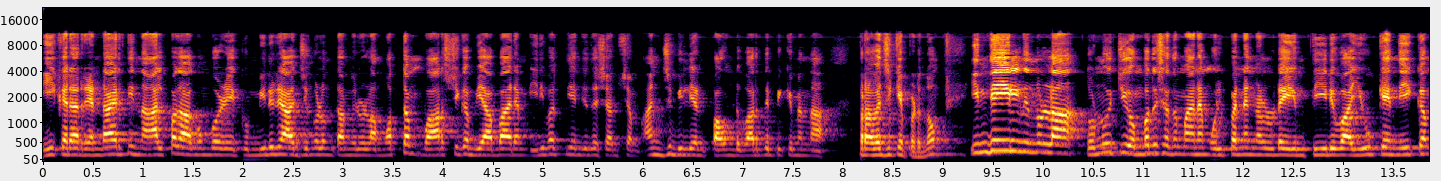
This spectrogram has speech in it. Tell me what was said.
ഈ കരാർ രണ്ടായിരത്തി നാൽപ്പതാകുമ്പോഴേക്കും ഇരു രാജ്യങ്ങളും തമ്മിലുള്ള മൊത്തം വാർഷിക വ്യാപാരം ഇരുപത്തിയഞ്ച് ദശാംശം അഞ്ച് ബില്യൺ പൗണ്ട് വർദ്ധിപ്പിക്കുമെന്ന പ്രവചിക്കപ്പെടുന്നു ഇന്ത്യയിൽ നിന്നുള്ള തൊണ്ണൂറ്റി ഒമ്പത് ശതമാനം ഉൽപ്പന്നങ്ങളുടെയും തീരുവ യു കെ നീക്കം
